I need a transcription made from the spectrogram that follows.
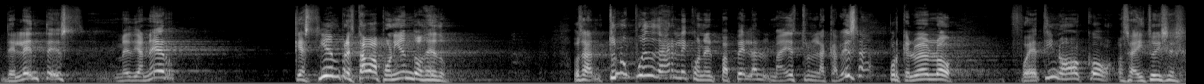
de lentes, medianer, que siempre estaba poniendo dedo. O sea, tú no puedes darle con el papel al maestro en la cabeza, porque luego lo fue Tinoco. O sea, y tú dices,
